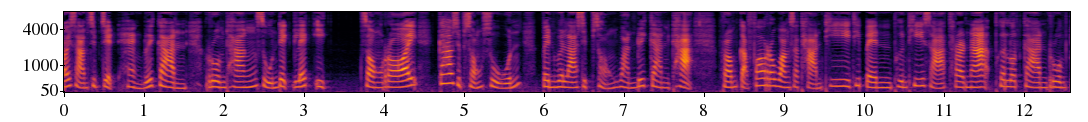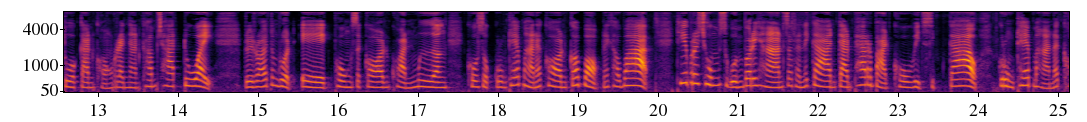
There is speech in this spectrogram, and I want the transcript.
437 แห่งด้วยกัน รวมทั้งศูนย์เด็กเล็กอีก 292 ศูนย์ เป็นเวลา 12 วันด้วยกันค่ะ พร้อมกับเฝ้าระวังสถานที่ที่เป็นพื้นที่สาธารณะ เพื่อลดการรวมตัวกันของแรงงานข้ามชาติด้วย โดยร้อยตำรวจเอก พงศกรขวัญเมือง โฆษกกรุงเทพมหานครก็บอกนะคะว่า ที่ประชุมศูนย์บริหารสถานการณ์การแพร่ระบาดโควิด -19 กรุงเทพมหานค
